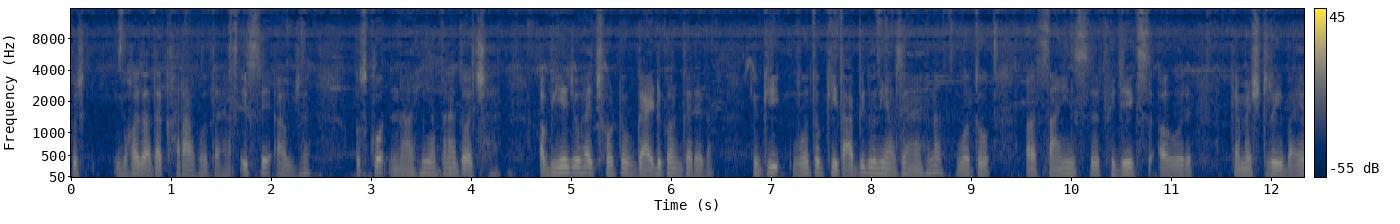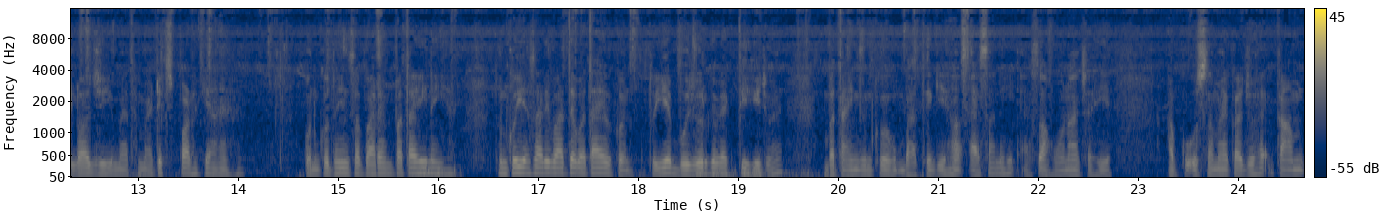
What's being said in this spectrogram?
कुछ बहुत ज़्यादा ख़राब होता है। इससे आप जो है, उसको ना ही अपनाए तो अच्छा है। अब ये जो है छोटो गाइड कौन करेगा? क्योंकि वो तो किताबी दुनिया से आए हैं ना। वो तो साइंस फिजिक्स और केमिस्ट्री बायोलॉजी मैथमेटिक्स पढ़ के आए हैं। उनको तो इन सब बारे में पता ही नहीं है। तो उनको ये सारी बातें बताएगा कौन? तो ये बुज़ुर्ग व्यक्ति ही जो है, बताएँगे उनको बातें कि हाँ ऐसा नहीं, ऐसा होना चाहिए। आपको उस समय का जो है काम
